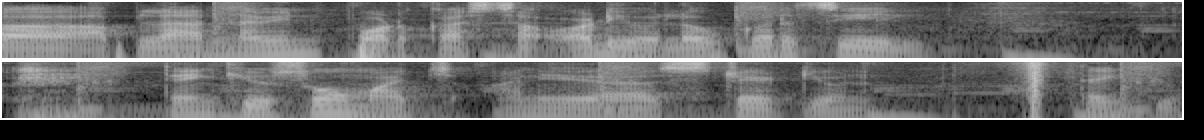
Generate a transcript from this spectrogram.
आपला नवीन पॉडकास्टचा ऑडिओ लवकरच येईल. थँक्यू सो मच आणि स्टेट येऊन थँक्यू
